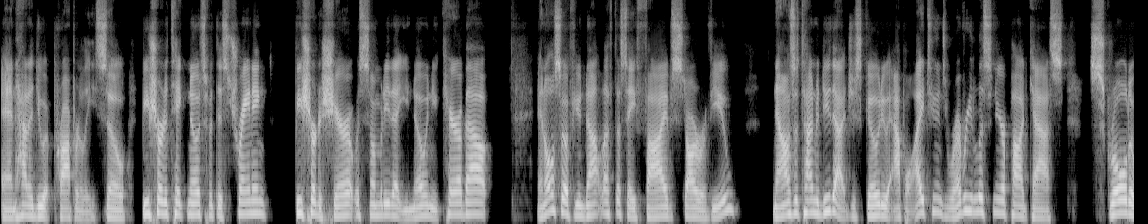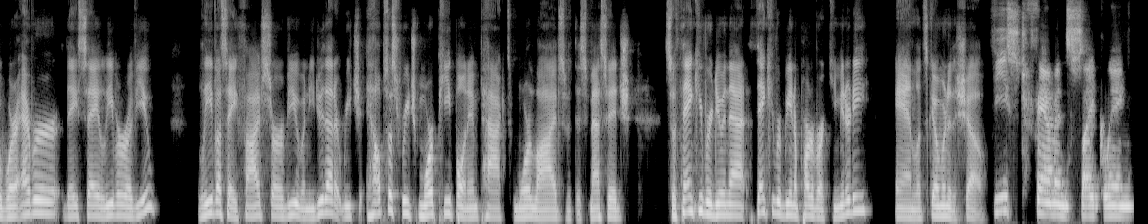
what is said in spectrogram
and how to do it properly. So be sure to take notes with this training. Be sure to share it with somebody that you know and you care about. And also, if you've not left us a five star review, now is the time to do that. Just go to Apple iTunes, wherever you listen to your podcasts, scroll to wherever they say leave a review, leave us a five star review. When you do that, it reach it helps us reach more people and impact more lives with this message. So thank you for doing that. Thank you for being a part of our community. And let's go into the show. Feast, famine, cycling,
